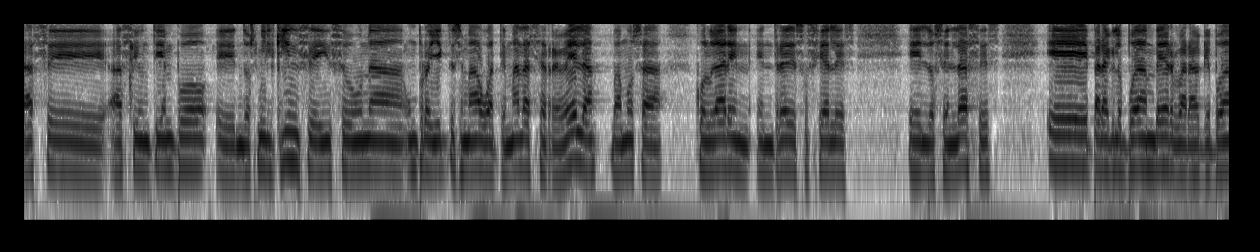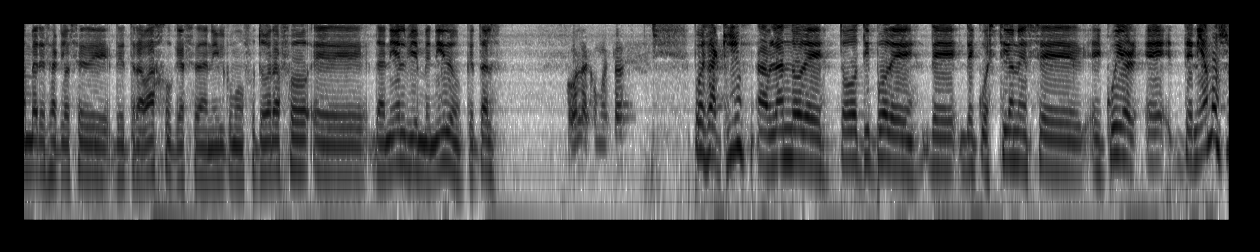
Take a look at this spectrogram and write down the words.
hace, hace un tiempo, en 2015, hizo una, un proyecto que se Guatemala se revela. Vamos a colgar en, en redes sociales los enlaces para que lo puedan ver, para que puedan ver esa clase de, de trabajo que hace Daniel como fotógrafo. Daniel, bienvenido. ¿Qué tal? Hola, ¿cómo estás? Pues aquí, hablando de todo tipo de, de, cuestiones eh, eh, queer, eh, teníamos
